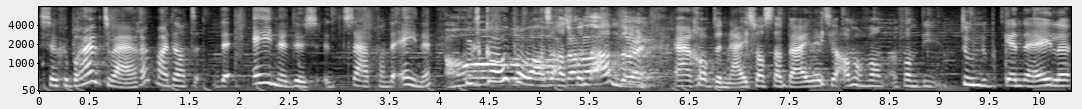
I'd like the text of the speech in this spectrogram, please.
ze gebruikt waren, maar dat de ene, dus het staat van de ene, oh, goedkoper was als van de andere. Ja, Rob de Nijs was daarbij, weet je, allemaal van, van die toen de bekende hele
